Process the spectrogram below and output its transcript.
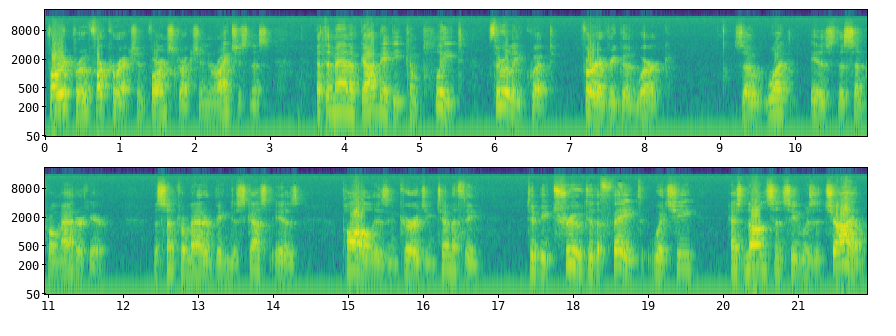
for reproof, for correction, for instruction in righteousness, that the man of God may be complete, thoroughly equipped for every good work. So, what is the central matter here? The central matter being discussed is Paul is encouraging Timothy to be true to the faith which he has known since he was a child.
